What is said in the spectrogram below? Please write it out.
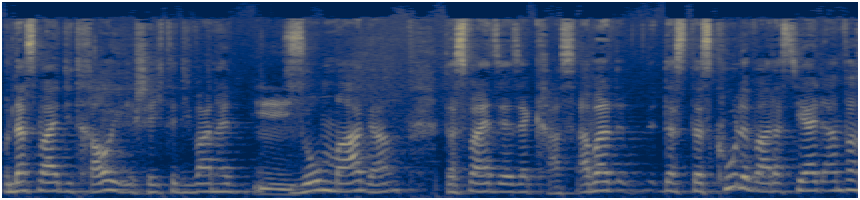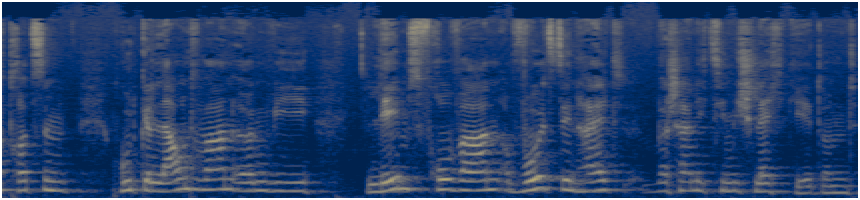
Und das war halt die traurige Geschichte. Die waren halt mhm. so mager. Das war halt sehr, sehr krass. Aber das, das Coole war, dass die halt einfach trotzdem gut gelaunt waren, irgendwie lebensfroh waren, obwohl es denen halt wahrscheinlich ziemlich schlecht geht. Und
